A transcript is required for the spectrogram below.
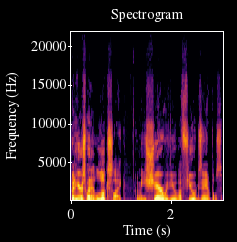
But here's what it looks like. Let me share with you a few examples.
